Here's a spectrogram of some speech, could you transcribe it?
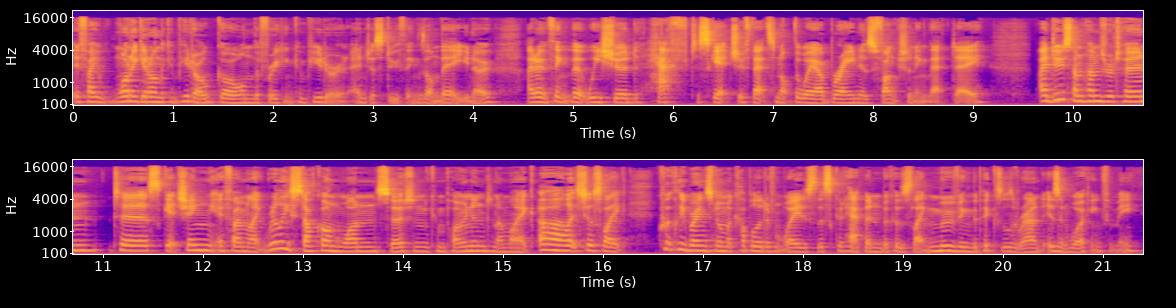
if I want to get on the computer, I'll go on the freaking computer and just do things on there, you know? I don't think that we should have to sketch if that's not the way our brain is functioning that day. I do sometimes return to sketching if I'm like really stuck on one certain component and I'm like, oh, let's just like quickly brainstorm a couple of different ways this could happen because like moving the pixels around isn't working for me.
